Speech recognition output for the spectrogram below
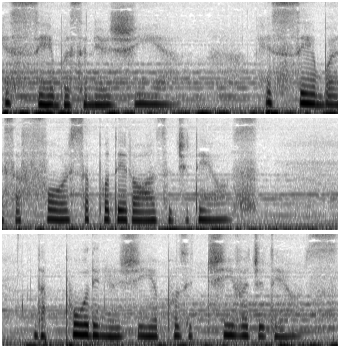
Receba essa energia, receba essa força poderosa de Deus da pura energia positiva de Deus.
